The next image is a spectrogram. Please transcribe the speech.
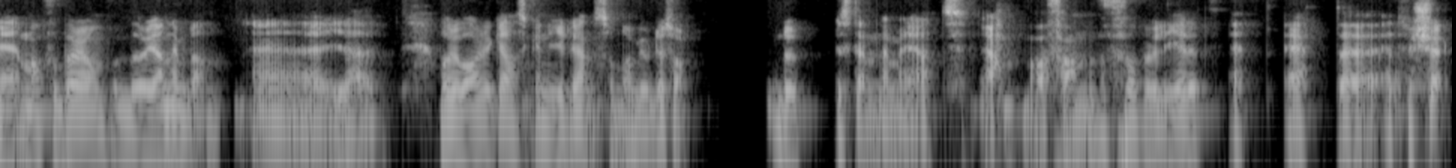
eh, man får börja om från början ibland eh, i det här. Och det var det ganska nyligen som de gjorde så. Då bestämde jag mig att, ja, vad fan, får vi väl ge det ett, ett, ett, eh, ett försök.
